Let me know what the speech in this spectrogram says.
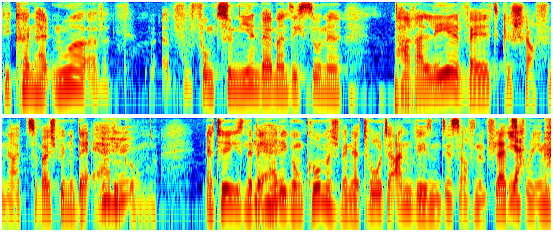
die können halt nur äh, funktionieren, weil man sich so eine Parallelwelt geschaffen hat. Zum Beispiel eine Beerdigung. Natürlich ist eine Beerdigung komisch, wenn der Tote anwesend ist auf einem Flatscreen.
